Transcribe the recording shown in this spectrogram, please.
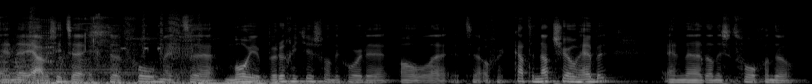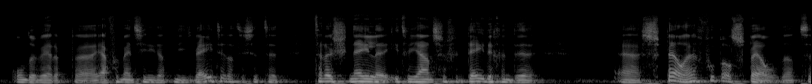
En ja, we zitten echt vol met mooie bruggetjes. Want ik hoorde al het over Catenaccio hebben. En dan is het volgende onderwerp, ja, voor mensen die dat niet weten, dat is het traditionele Italiaanse verdedigende spel, hè, voetbalspel. Dat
